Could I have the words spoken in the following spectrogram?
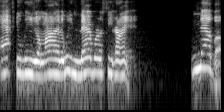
after line that we never see her in. Never.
